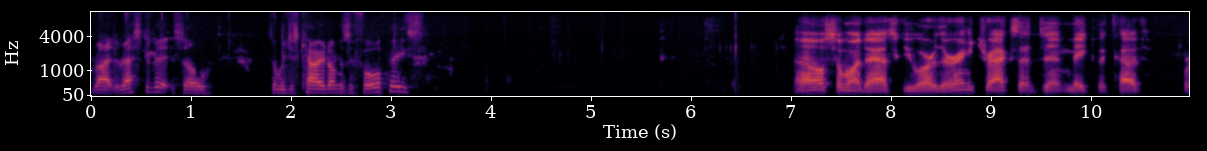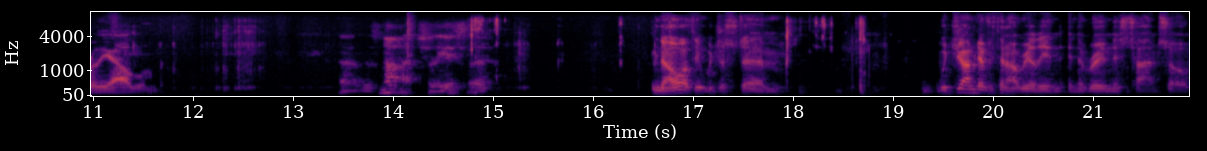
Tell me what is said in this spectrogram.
write the rest of it. So so we just carried on as a four piece. I also wanted to ask you: Are there any tracks that didn't make the cut for the album? Uh, there's not actually, is there? No, I think we just um, we jammed everything out really in, in the room this time. So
